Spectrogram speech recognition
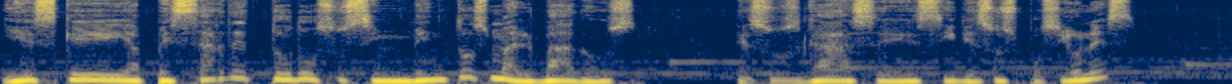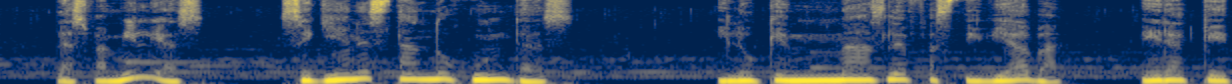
Y es que a pesar de todos sus inventos malvados, de sus gases y de sus pociones, las familias seguían estando juntas y lo que más le fastidiaba era que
